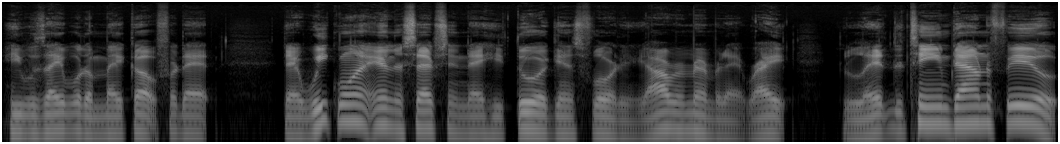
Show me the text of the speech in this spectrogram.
he was able to make up for that that week one interception that he threw against Florida. Y'all remember that, right? Led the team down the field,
